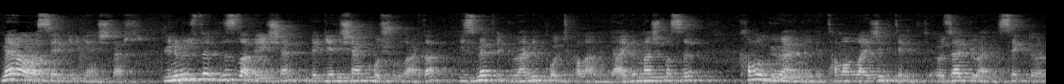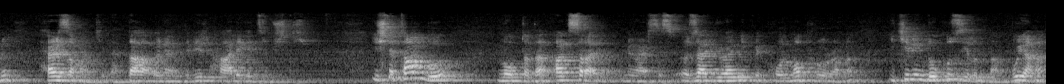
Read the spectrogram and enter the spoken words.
Merhaba sevgili gençler. Günümüzde hızla değişen ve gelişen koşullarda hizmet ve güvenlik politikalarının yaygınlaşması, kamu güvenliğini tamamlayıcı nitelikteki özel güvenlik sektörünü her zamankinden daha önemli bir hale getirmiştir. İşte tam bu noktada Aksaray Üniversitesi Özel Güvenlik ve Koruma Programı 2009 yılından bu yana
